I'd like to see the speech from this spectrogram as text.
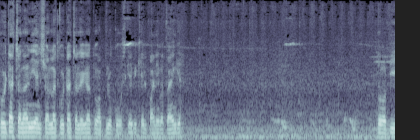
कोयटा चला नहीं है, इंशाल्लाह कोयटा चलेगा तो आप लोग को उसके भी खेल पानी बताएँगे। तो अभी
